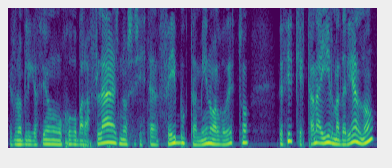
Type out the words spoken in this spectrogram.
es una aplicación, un juego para Flash, no sé si está en Facebook también o algo de esto. Es decir, que están ahí el material, ¿no?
